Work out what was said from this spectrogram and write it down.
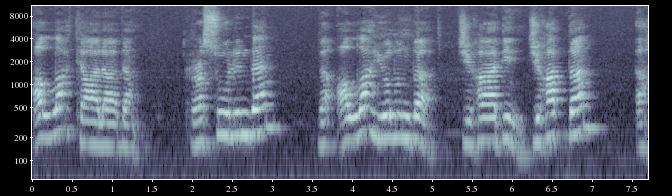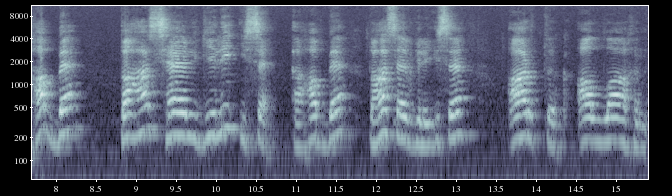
Allah Teala'dan, Resulünden ve Allah yolunda cihadin, cihattan ehabbe daha sevgili ise ehabbe daha sevgili ise artık Allah'ın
